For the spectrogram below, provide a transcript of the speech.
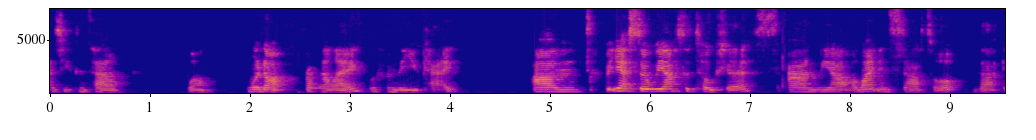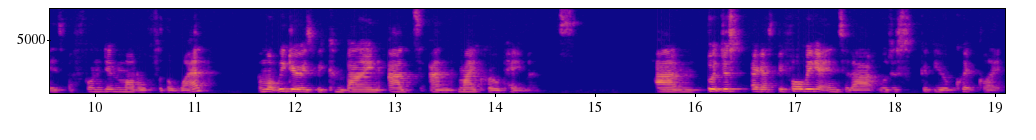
As you can tell, well, we're not from LA, we're from the UK. Um, but yeah, so we are Satotious and we are a Lightning startup that is a funding model for the web. And what we do is we combine ads and micropayments. Um, but just, I guess, before we get into that, we'll just give you a quick, like,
